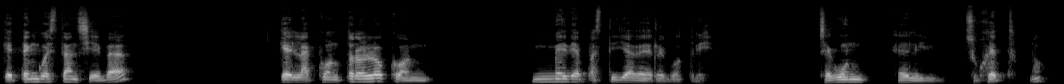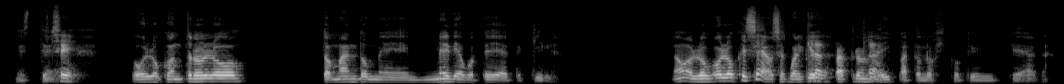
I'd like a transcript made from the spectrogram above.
que tengo esta ansiedad que la controlo con media pastilla de ribotril, según el sujeto, ¿no? Este, sí. O lo controlo tomándome media botella de tequila, ¿no? O lo, que sea, o sea, cualquier patrón ahí patológico que, que, haga.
